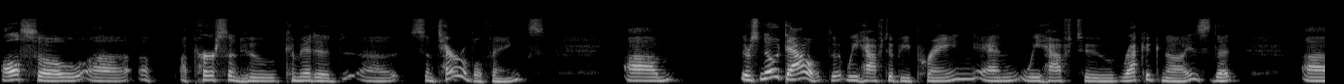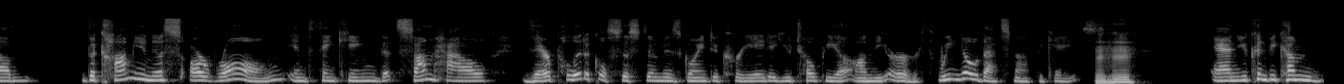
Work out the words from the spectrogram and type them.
also uh, a a person who committed uh, some terrible things, um, there's no doubt that we have to be praying and we have to recognize that um, the communists are wrong in thinking that somehow their political system is going to create a utopia on the earth. We know that's not the case. Mm-hmm. And you can become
